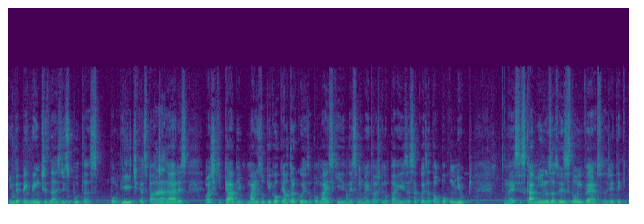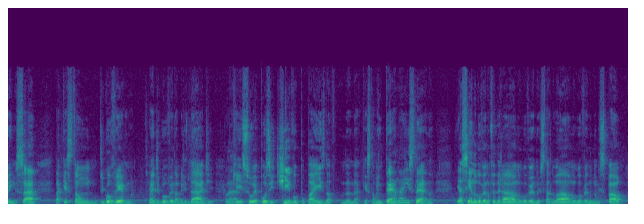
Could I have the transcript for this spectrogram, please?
Independente das disputas políticas, partidárias, eu acho que cabe mais do que qualquer outra coisa, por mais que nesse momento eu acho que no país essa coisa está um pouco míope. Né? Esses caminhos às vezes estão inversos. A gente tem que pensar na questão de governo, né? de governabilidade, claro. que isso é positivo para o país da, da questão interna e externa. E assim é no governo federal, no governo estadual, no governo municipal.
